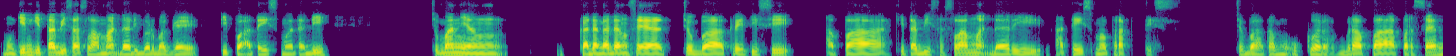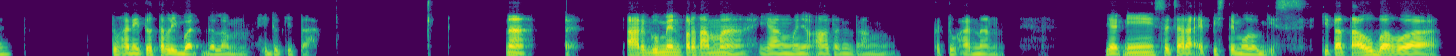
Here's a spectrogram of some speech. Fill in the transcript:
Mungkin kita bisa selamat dari berbagai tipe ateisme tadi. Cuman yang kadang-kadang saya coba kritisi apa kita bisa selamat dari ateisme praktis. Coba kamu ukur berapa persen Tuhan itu terlibat dalam hidup kita. Nah, argumen pertama yang menyoal tentang ketuhanan, yakni secara epistemologis. Kita tahu bahwa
